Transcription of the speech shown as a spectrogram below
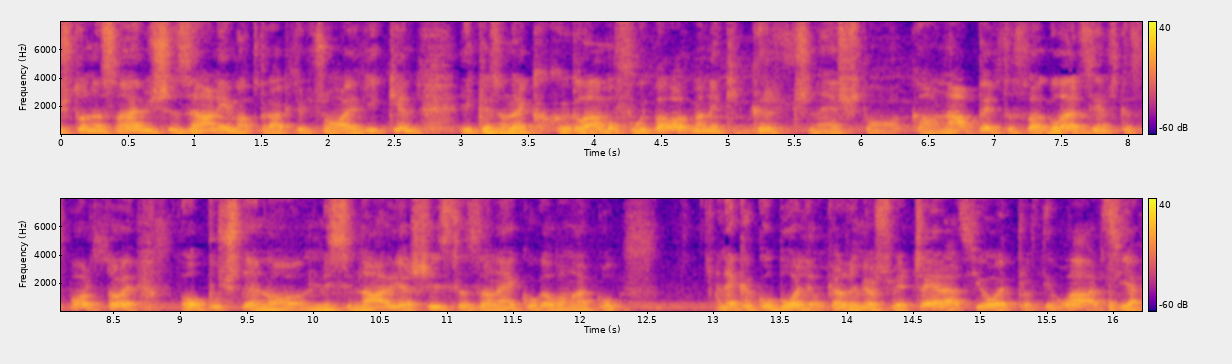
što nas najviše zanima praktično ovaj vikend. I kad sam nekako gledamo futbal, odmah neki grč, nešto kao napeto, sva gleda zimske sportove, opušteno, mislim, navijaš isto za nekog, ali onako nekako bolje, ali kažem još večeras i ovo je protiv Lacija,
